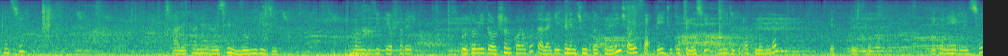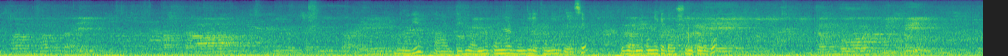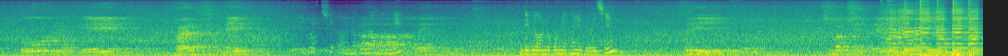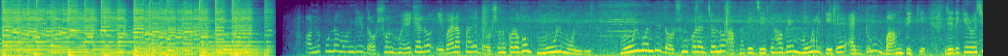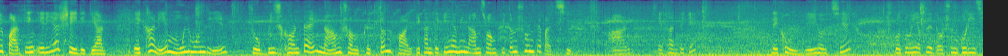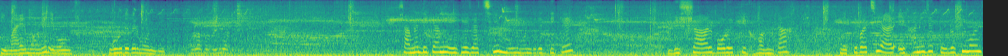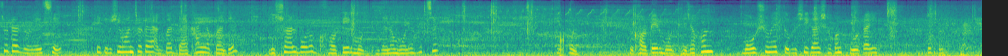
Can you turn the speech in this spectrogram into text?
ঠিক আছে? আর এখানে রয়েছে নন্দীজি। নন্দীজিকে আপনাদের প্রথমেই দর্শন করাবো, তার আগে এখানে জুতো খুলে নিই। সবাই সাইডেই জুতো খুলেছে। আমি জুতোটা খুলে নিলাম। দেখ- দেখুন, এখানেই রয়েছে। মন্দির, আর দেবী অন্নপূর্ণার মন্দির এখানেই রয়েছে। দেবী অন্নপূর্ণাকে দর্শন করব। হচ্ছে অন্নপূর্ণা মন্দির। দেবী অন্নপূর্ণা এখানে রয়েছেন। অন্নপূর্ণা মন্দির দর্শন হয়ে গেল। এবার আপনাদের দর্শন করাবো মূল মন্দির। মূল মন্দির দর্শন করার জন্য আপনাদের যেতে হবে মূল গেটের একদম বাম দিকে। যেদিকে রয়েছে পার্কিং এরিয়া সেই দিকে আর এখানে মূল মন্দিরের চব্বিশ ঘন্টায় নাম সংকীর্তন হয়। এখান থেকেই আমি নাম সংকীর্তন শুনতে পাচ্ছি। আর এখান থেকে দেখুন, এই হচ্ছে প্রথমেই আপনাদের দর্শন করিয়েছি মায়ের মন্দির এবং গুরুদেবের মন্দির। সামনের দিকে আমি এগিয়ে যাচ্ছি, মূল মন্দিরের দিকে। বিশাল বড় একটি ঘণ্টা দেখতে পাচ্ছি। আর এখানে যে তুলসী মঞ্চটা রয়েছে, সেই তুলসী মঞ্চটা একবার দেখাই আপনাদের। বিশাল বড় ঘটের মধ্যে যেন মনে হচ্ছে। দেখুন, ঘটের মধ্যে যখন মরশুমের তুলসী গাছ যখন পুরোটাই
